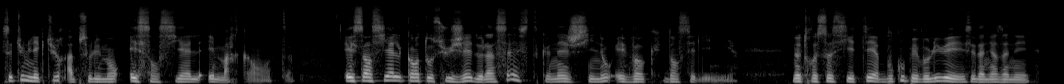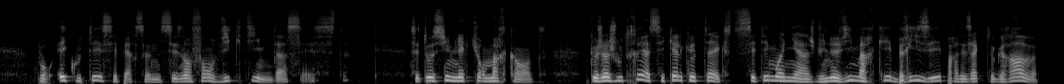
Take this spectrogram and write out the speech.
c'est une lecture absolument essentielle et marquante. Essentielle quant au sujet de l'inceste que Neige Sino évoque dans ses lignes. Notre société a beaucoup évolué ces dernières années pour écouter ces personnes, ces enfants victimes d'inceste. C'est aussi une lecture marquante que j'ajouterai à ces quelques textes, ces témoignages d'une vie marquée, brisée par des actes graves,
